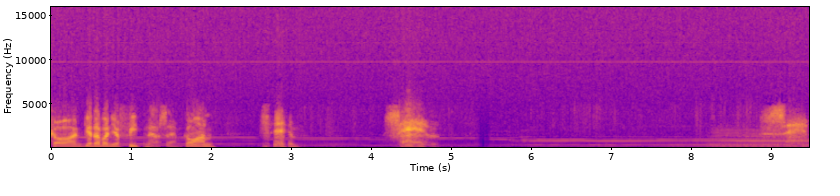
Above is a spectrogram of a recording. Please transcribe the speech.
Go on. Get up on your feet now, Sam. Go on. Sam. Sam. Sam.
